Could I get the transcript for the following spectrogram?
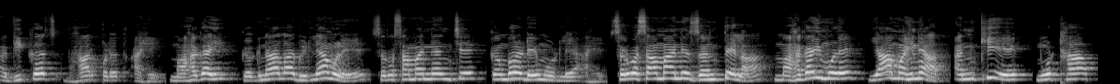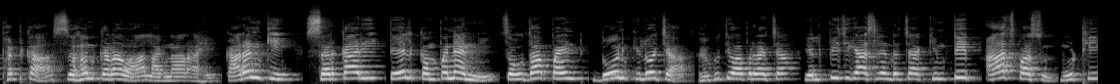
अधिकच भार पडत आहे. महागाई गगनाला भिडल्यामुळे सर्वसामान्य सर्वसामान्यांचे कंबरडे मोडले आहे सर्वसामान्य जनतेला महागाईमुळे या महिन्यात आणखी एक मोठा फटका सहन करावा लागणार आहे. कारण की सरकारी तेल कंपन्यांनी चौदा पॉईंट दोन किलोच्या घरगुती वापराच्या एलपीजी गॅस सिलेंडरच्या किमतीत आजपासून मोठी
